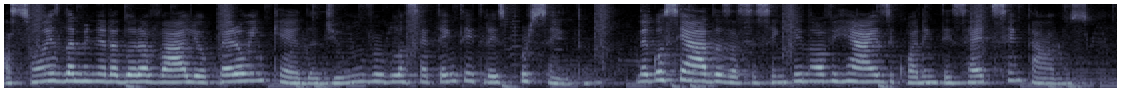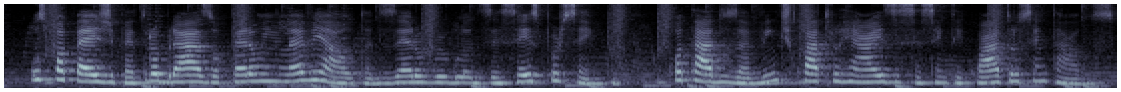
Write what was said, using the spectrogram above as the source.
Ações da mineradora Vale operam em queda de 1,73%, negociadas a R$ 69,47. Os papéis de Petrobras operam em leve alta de 0,16%, cotados a R$ 24,64.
